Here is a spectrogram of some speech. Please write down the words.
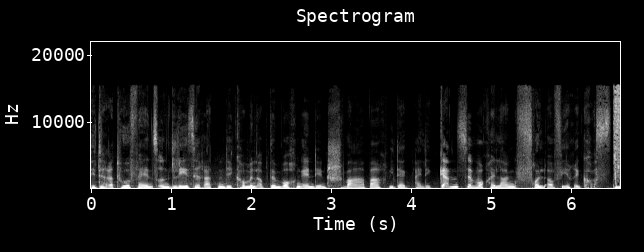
Literaturfans und Leseratten, die kommen ab dem Wochenende in Schwabach wieder eine ganze Woche lang voll auf ihre Kosten.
